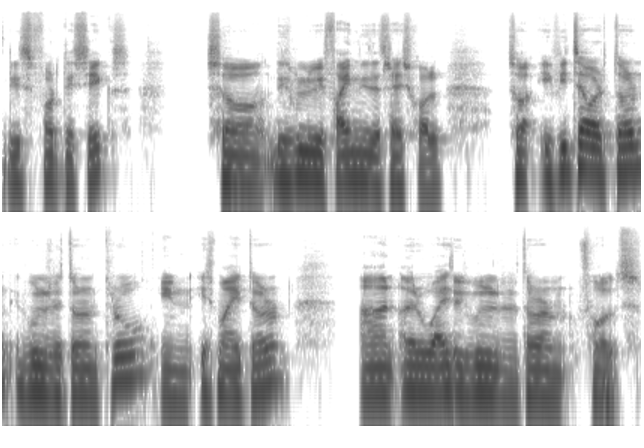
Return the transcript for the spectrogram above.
this 46. So this will be finding the threshold. So if it's our turn, it will return true in is my turn, and otherwise it will return false.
